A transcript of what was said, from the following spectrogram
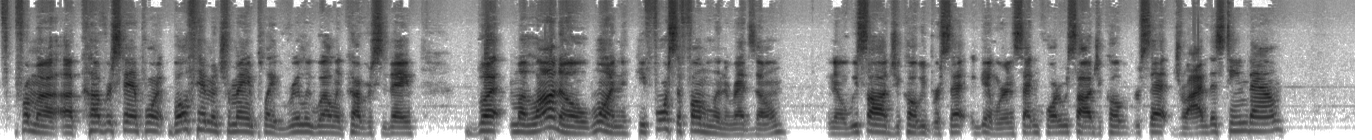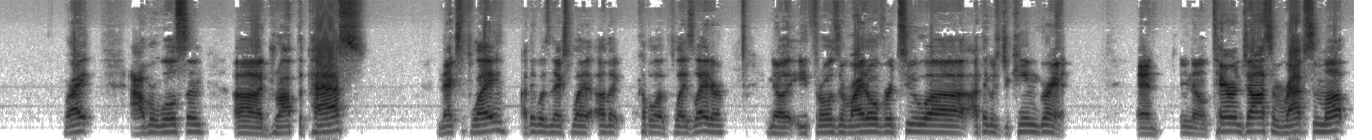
from a, a cover standpoint, both him and Tremaine played really well in covers today. But Milano, one, he forced a fumble in the red zone. You know, we saw Jacoby Brissett again. We're in the second quarter. We saw Jacoby Brissett drive this team down. Right, Albert Wilson uh, dropped the pass. Next play, I think it was next play. Other couple of plays later, you know, he throws it right over to uh, I think it was Jakeem Grant, and you know, Taron Johnson wraps him up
